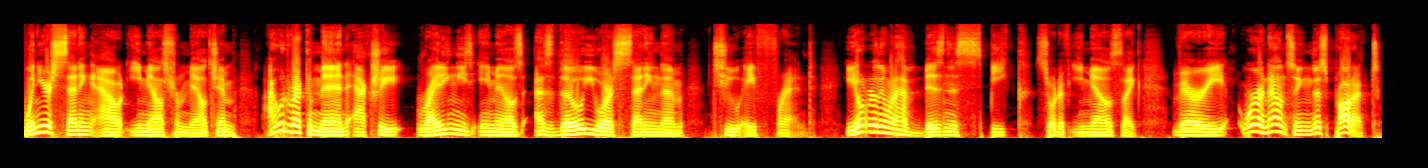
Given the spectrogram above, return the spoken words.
when you're sending out emails from MailChimp, I would recommend actually writing these emails as though you are sending them to a friend. You don't really want to have business speak sort of emails like very, we're announcing this product.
